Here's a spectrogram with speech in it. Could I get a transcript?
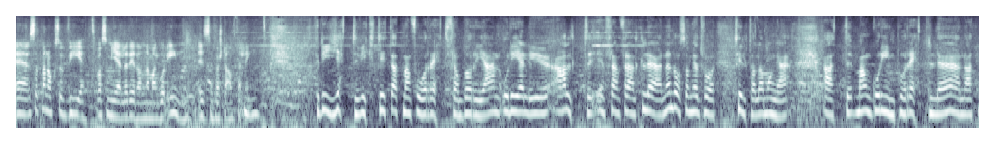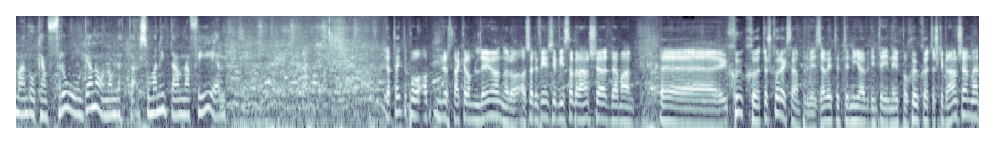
Uh, så att man också vet vad som gäller redan när man går in i sin första anställning. För det är jätteviktigt att man får rätt från början och det gäller ju allt, framförallt lönen då som jag tror tilltalar många. Att man går in på rätt lön och att man då kan fråga någon om detta så man inte hamnar fel. Jag tänkte på, när du snackar om löner då, alltså det finns ju vissa branscher där man, eh, sjuksköterskor exempelvis, jag vet inte, ni är väl inte inne på sjuksköterskebranschen, men,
